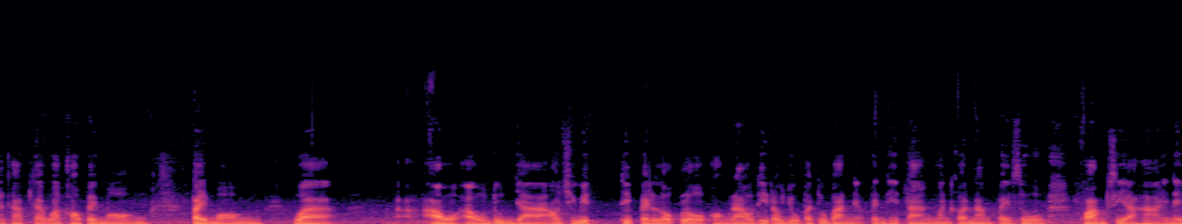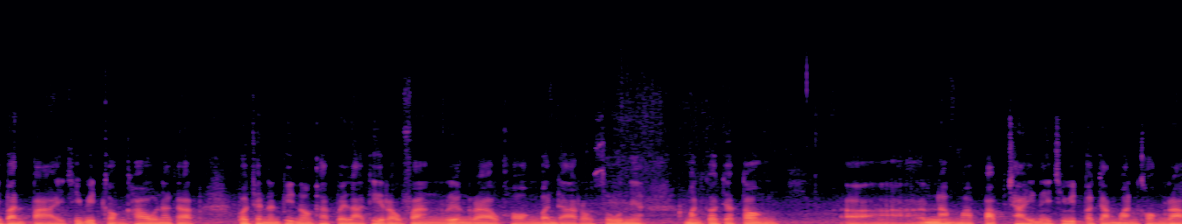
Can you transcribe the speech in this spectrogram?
นะครับ แต่ว่าเขาไปมองไปมองว่าเอาเอาดุนยาเอาชีวิตที่เป็นโลกโลกของเราที่เราอยู่ปัจจุบันเนี่ยเป็นที่ตั้งมันก็นำไปสู่ความเสียหายในบ้านปลายชีวิตของเขานะครับ เพราะฉะนั้นพี่น้องครับเวลาที่เราฟังเรื่องราวของบรรดารอซูลเนี่ย มันก็จะต้องอนำมาปรับใช้ในชีวิตประจำวันของเรา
